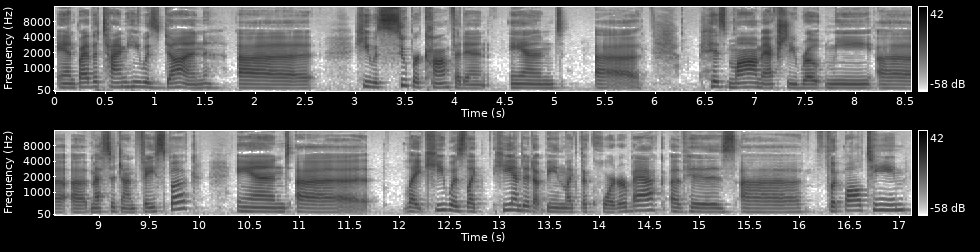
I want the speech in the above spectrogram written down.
And by the time he was done, uh, he was super confident, and uh, his mom actually wrote me a, a message on Facebook, and uh, like he was like he ended up being like the quarterback of his uh, football team.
